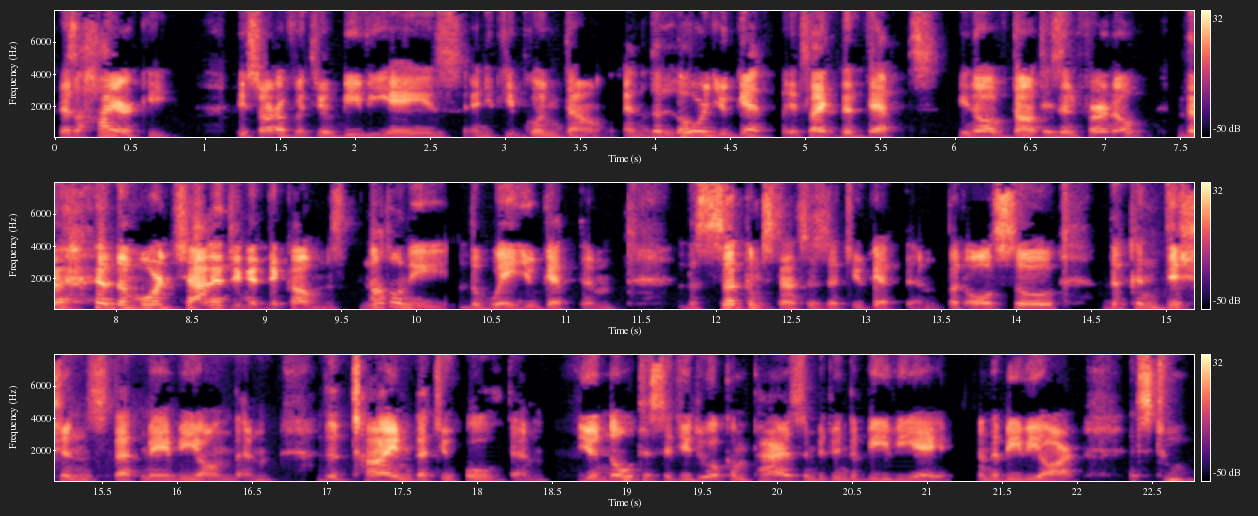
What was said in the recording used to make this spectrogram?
There's a hierarchy you start off with your BVAs and you keep going down. And the lower you get, it's like the depths, you know, of Dante's Inferno. The, the more challenging it becomes. Not only the way you get them, the circumstances that you get them, but also the conditions that may be on them, the time that you hold them. You notice it, you do a comparison between the BVA and the BVR. It's two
